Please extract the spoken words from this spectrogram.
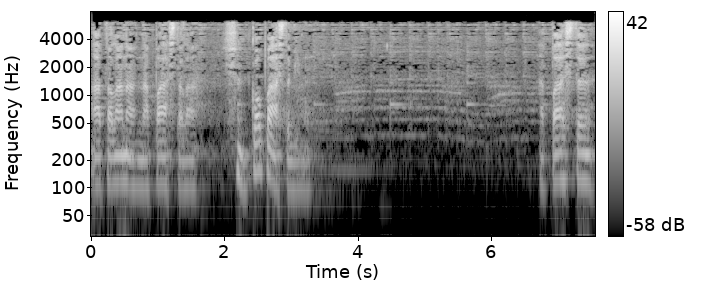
Ah, tá lá na, na pasta lá. Qual pasta, Bima? A pasta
